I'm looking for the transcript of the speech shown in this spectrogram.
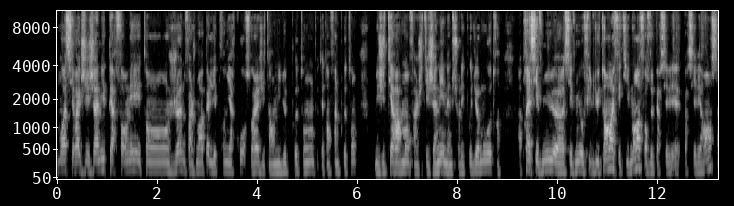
moi, c'est vrai que j'ai jamais performé étant jeune. Enfin, je me rappelle les premières courses, voilà, j'étais en milieu de peloton, peut-être en fin de peloton, mais j'étais rarement, enfin, j'étais jamais même sur les podiums ou autres. Après, c'est venu, euh, c'est venu au fil du temps, effectivement, à force de persévérance,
